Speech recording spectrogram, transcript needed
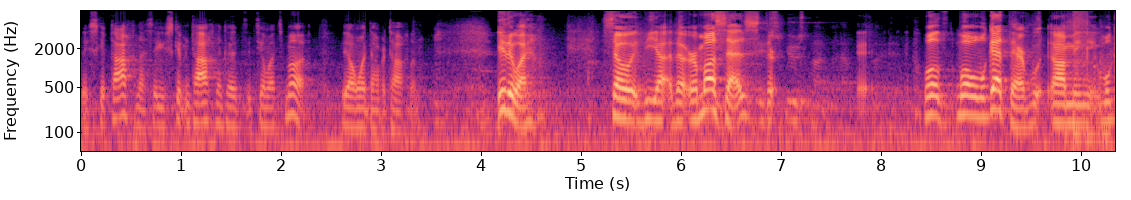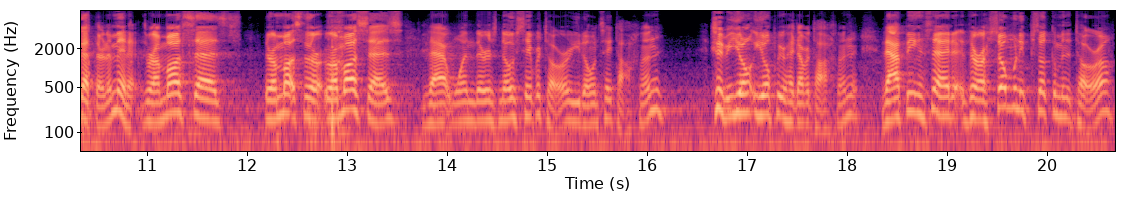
they skipped Tachlin. I said, you're skipping Tachlin because it's Yom Ha'atzmaut." They all went down for Tachlin. Either way, so the uh, the Ramah says. the- well, well, we'll get there. I mean, we'll get there in a minute. The Ramah says the Ramah, so the Ramah says that when there is no Sefer Torah, you don't say Tachlin. Excuse me, you don't you don't put your head down for Tachlin. That being said, there are so many psukim in the Torah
